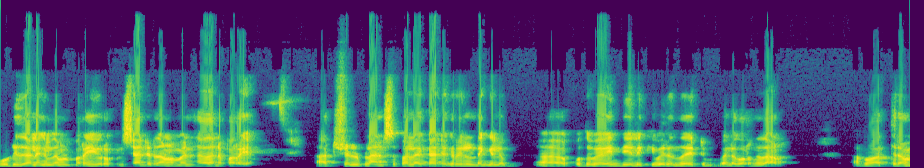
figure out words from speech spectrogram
കൂടിയത് അല്ലെങ്കിൽ നമ്മൾ പറയും യൂറോപ്യൻ സ്റ്റാൻഡേർഡ് നമ്മൾ സാധാരണ പറയാം. ആർട്ടിഫിഷ്യൽ പ്ലാന്റ്സ് പല കാറ്റഗറിയിൽ ഉണ്ടെങ്കിലും പൊതുവെ ഇന്ത്യയിലേക്ക് വരുന്നത് ഏറ്റവും വില കുറഞ്ഞതാണ്. അപ്പോൾ അത്തരം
